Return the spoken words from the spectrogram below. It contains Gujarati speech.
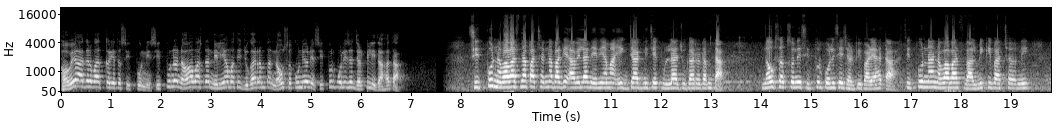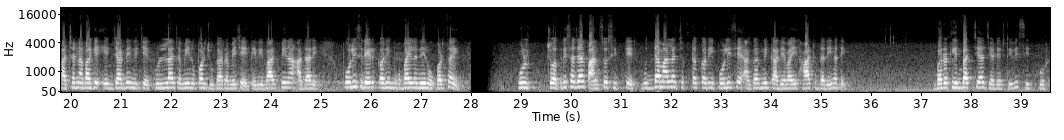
હવે આગળ વાત કરીએ તો સિદ્ધપુરની. સિદ્ધપુરના નવાવાસના નેલિયામાંથી જુગાર રમતા નવ શકુનીઓને સિદ્ધપુર પોલીસે ઝડપી લીધા હતા. સિદ્ધપુર નવાવાસના પાછળના ભાગે આવેલા નેરિયામાં એક ઝાડ નીચે ખુલ્લા જુગાર રમતા નવ શખ્સોને સિદ્ધપુર પોલીસે ઝડપી પાડ્યા હતા. સિદ્ધપુરના નવાવાસ વાલ્મીકી પાછળની પાછળના ભાગે એક ઝાડની નીચે ખુલ્લા જમીન ઉપર જુગાર રમે છે. તેવી બાતમીના આધારે પોલીસ રેડ કરી મોબાઈલ અને રોકડ સહિત કુલ ચોત્રીસ હજાર પાંચસો સિત્તેર મુદ્દામાલને જપ્ત કરી પોલીસે આગળની કાર્યવાહી હાથ ધરી હતી. ભરત લિંબાચિયા જેડેસ ટીવી, સિદ્ધપુર.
